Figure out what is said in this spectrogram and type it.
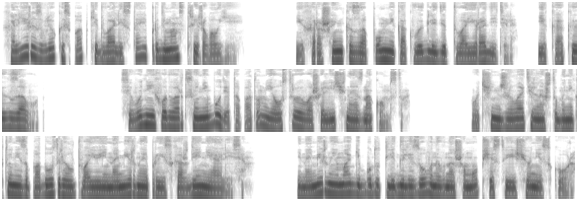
Хольер извлек из папки два листа и продемонстрировал ей. И хорошенько запомни, как выглядят твои родители и как их зовут. Сегодня их во дворце не будет, а потом я устрою ваше личное знакомство. Очень желательно, чтобы никто не заподозрил твое иномирное происхождение, Олеся. Иномирные маги будут легализованы в нашем обществе еще не скоро.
